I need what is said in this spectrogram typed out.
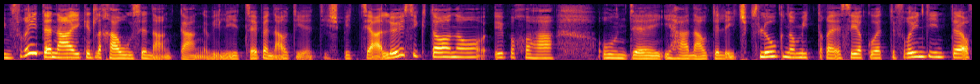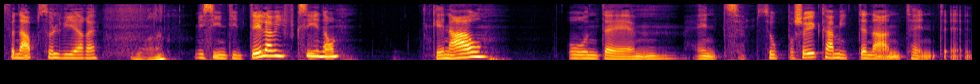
im Frieden eigentlich auch auseinandergegangen, weil ich jetzt eben auch die, die Speziallösung da noch bekommen habe. Und äh, ich habe auch den letzten Flug noch mit einer sehr guten Freundin dürfen absolvieren. Ja. Wir sind in Tel Aviv noch. Genau. Und ähm, haben super schön miteinander, haben äh,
